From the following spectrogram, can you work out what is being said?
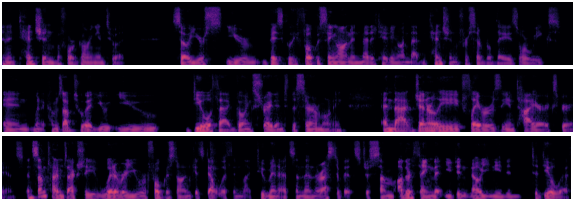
an intention before going into it so you're you're basically focusing on and meditating on that intention for several days or weeks and when it comes up to it you you deal with that going straight into the ceremony and that generally flavors the entire experience and sometimes actually whatever you were focused on gets dealt with in like 2 minutes and then the rest of it's just some other thing that you didn't know you needed to deal with.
